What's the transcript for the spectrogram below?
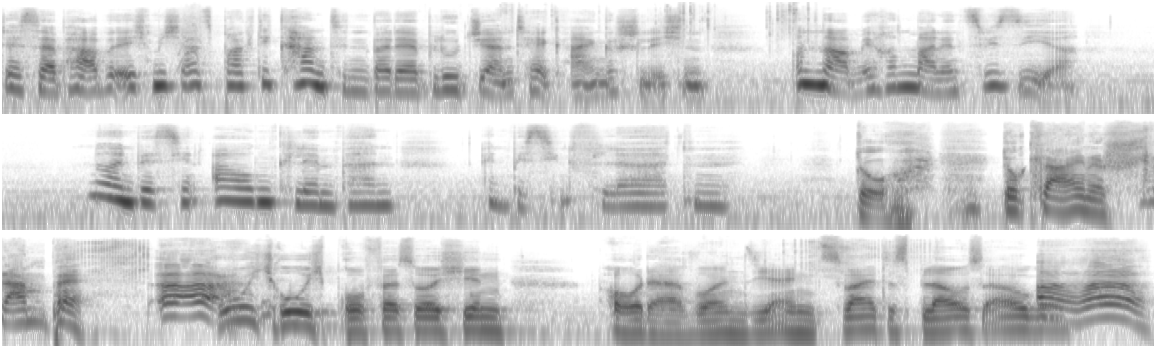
Deshalb habe ich mich als Praktikantin bei der Blue Gentech eingeschlichen und nahm ihren Mann ins Visier. Nur ein bisschen Augenklimpern, ein bisschen flirten. Du, du kleine Schlampe! Ah! Ruhig, ruhig, Professorchen. Oder wollen Sie ein zweites blaues Auge? Ah,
